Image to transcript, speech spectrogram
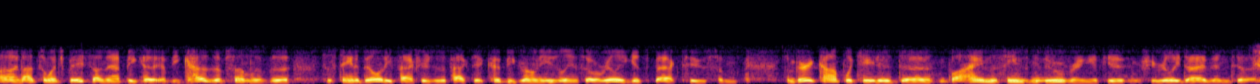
Uh, not so much based on that because because of some of the sustainability factors of the fact that it could be grown easily, and so it really gets back to some some very complicated uh, behind the scenes maneuvering if you if you really dive into it.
